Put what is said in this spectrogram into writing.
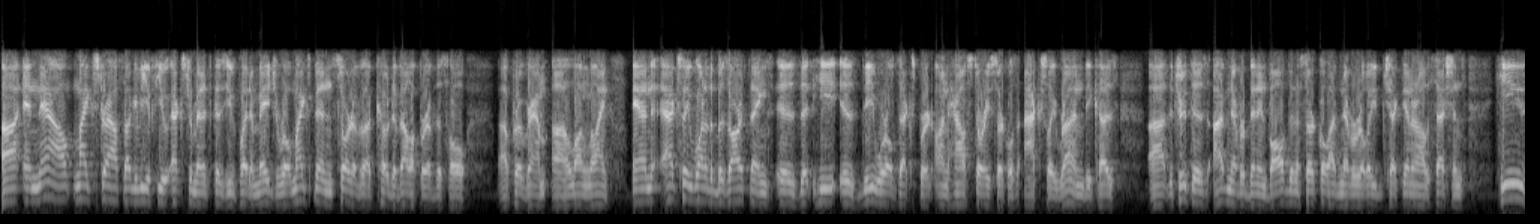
Uh, and now, Mike Strauss, I'll give you a few extra minutes because you've played a major role. Mike's been sort of a co-developer of this whole uh, program uh, along the line. And actually, one of the bizarre things is that he is the world's expert on how story circles actually run because uh, the truth is, I've never been involved in a circle. I've never really checked in on all the sessions. He's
